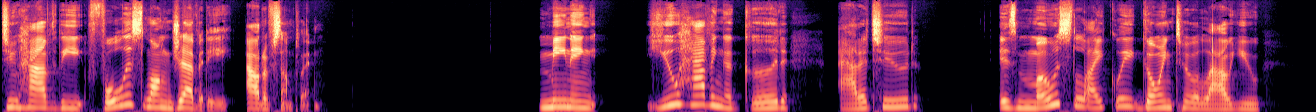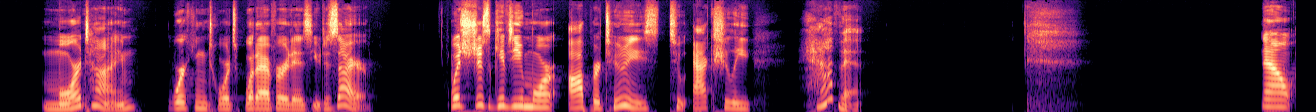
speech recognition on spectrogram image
to have the fullest longevity out of something. Meaning, you having a good attitude is most likely going to allow you more time working towards whatever it is you desire, which just gives you more opportunities to actually have it. Now,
